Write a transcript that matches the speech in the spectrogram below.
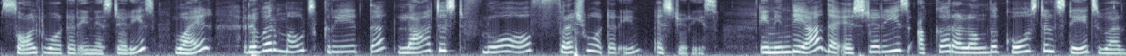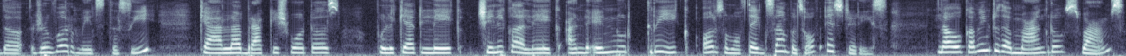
salt water in estuaries, while river mouths create the largest flow of fresh water in estuaries. In India, the estuaries occur along the coastal states where the river meets the sea. Kerala brackish waters, Pulicat Lake, Chilika Lake, and Ennore Creek are some of the examples of estuaries. Now, coming to the mangrove swamps,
